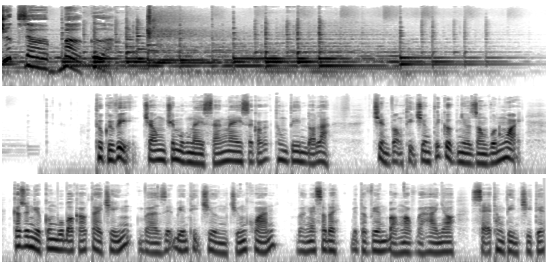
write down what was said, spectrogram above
trước giờ mở cửa. Thưa quý vị, trong chuyên mục này sáng nay sẽ có các thông tin đó là triển vọng thị trường tích cực nhờ dòng vốn ngoại, các doanh nghiệp công bố báo cáo tài chính và diễn biến thị trường chứng khoán. Và ngay sau đây, biên tập viên Bảo Ngọc và Hà Nho sẽ thông tin chi tiết.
